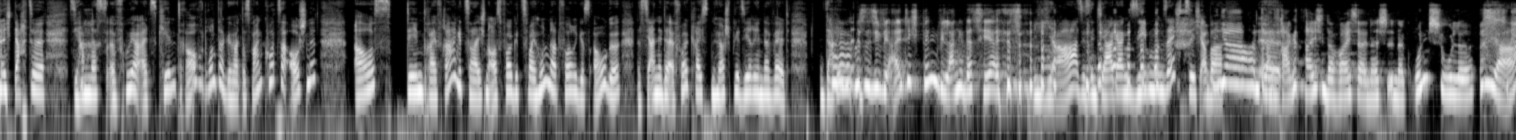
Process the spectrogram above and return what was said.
Ich dachte, Sie haben das äh, früher als Kind rauf und runter gehört. Das war ein kurzer Ausschnitt aus den drei Fragezeichen aus Folge 200, Feuriges Auge. Das ist ja eine der erfolgreichsten Hörspielserien der Welt. Darin, ja, wissen Sie, wie alt ich bin? Wie lange das her ist? Ja, Sie sind Jahrgang 67, aber. Ja, und drei äh, Fragezeichen, da war ich ja in der, in der Grundschule. Ja,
